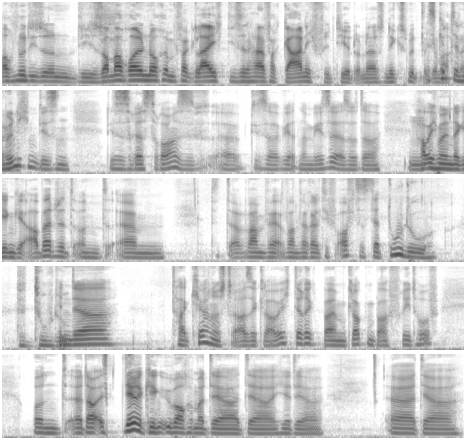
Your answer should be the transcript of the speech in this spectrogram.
auch nur diese, die Sommerrollen noch im Vergleich, die sind halt einfach gar nicht frittiert und da ist nichts mit es gibt in eigentlich. München diesen, dieses Restaurant, dieses, äh, dieser Vietnamese, also da Mhm. habe ich mal dagegen gearbeitet und ähm, da waren wir, waren wir relativ oft. Das ist der Dudu in der Thalkirchner Straße, glaube ich, direkt beim Glockenbach-Friedhof. Und äh, da ist direkt gegenüber auch immer der, der hier der, äh, der,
